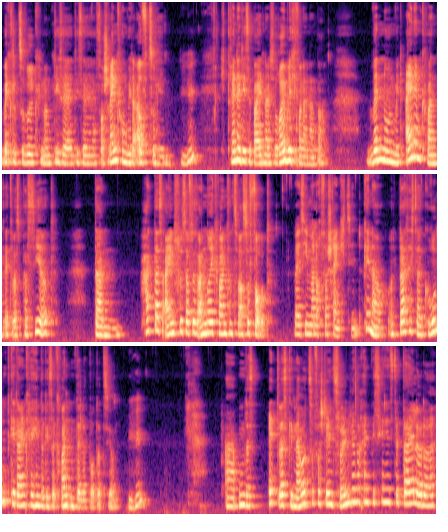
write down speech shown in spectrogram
wechselzuwirken und diese, diese Verschränkung wieder aufzuheben. Mhm. Ich trenne diese beiden also räumlich voneinander. Wenn nun mit einem Quant etwas passiert, dann hat das Einfluss auf das andere Quant und zwar sofort. Weil sie immer noch verschränkt sind. Genau. Und das ist der Grundgedanke hinter dieser Quantenteleportation. Mhm. Äh, um das etwas genauer zu verstehen, sollen wir noch ein bisschen ins Detail oder?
